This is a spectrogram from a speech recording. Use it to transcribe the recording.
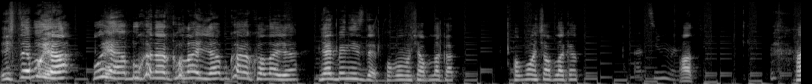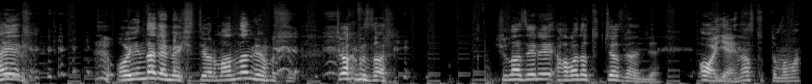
İşte bu ya. Bu ya. Bu kadar kolay ya. Bu kadar kolay ya. Gel beni izle. Popoma şaplak at. Popoma şaplak at. Atayım mı? At. Hayır. Oyunda demek istiyorum anlamıyor musun? Çok mu zor? Şu lazeri havada tutacağız bence. Oh yeah nasıl tuttum ama.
